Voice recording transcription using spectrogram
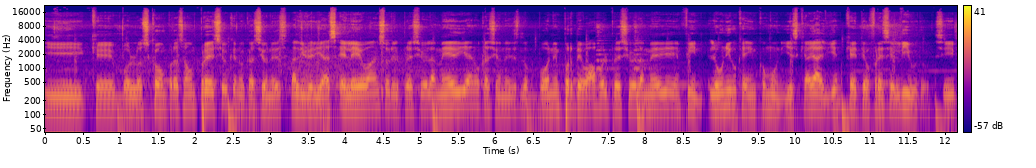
y que vos los compras a un precio que en ocasiones las librerías elevan sobre el precio de la media, en ocasiones lo ponen por debajo del precio de la media y en fin, lo único que hay en común y es que hay alguien que te ofrece el libro, ¿sí?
